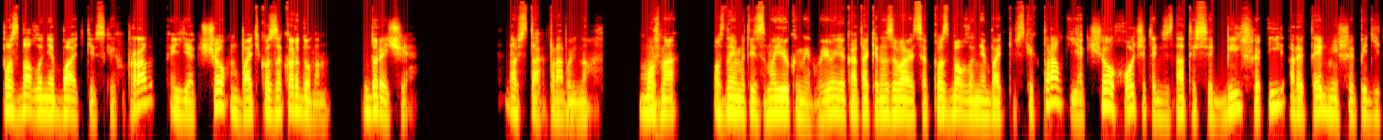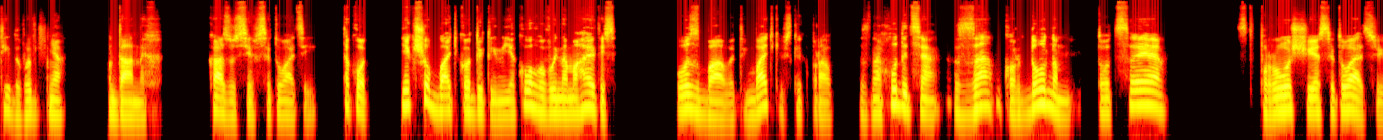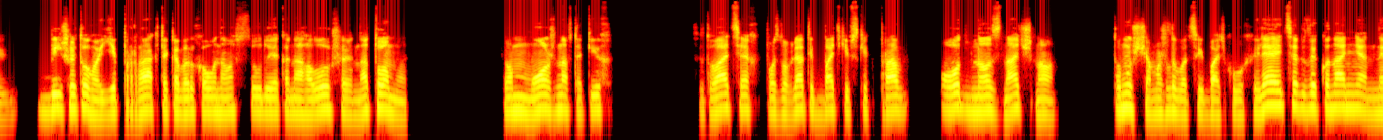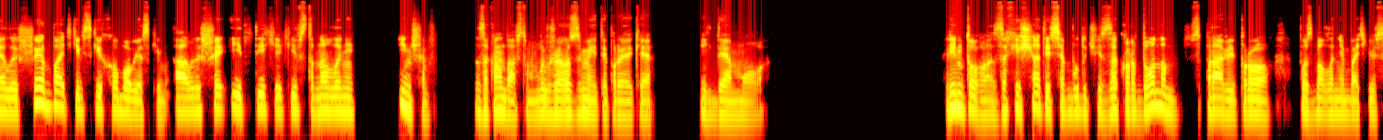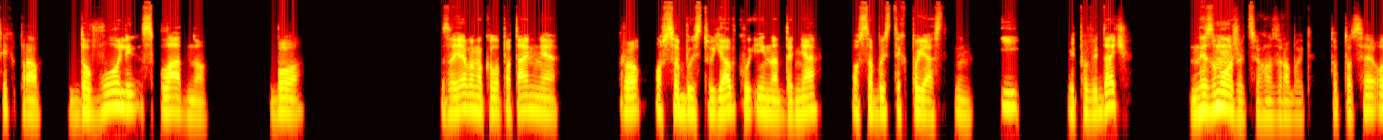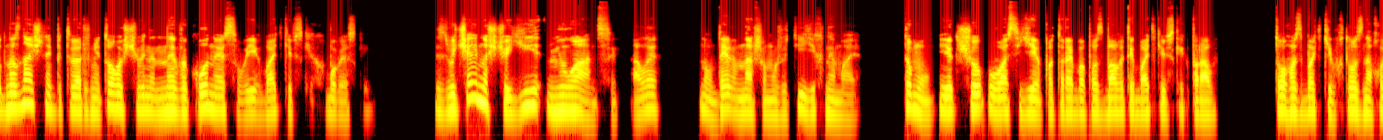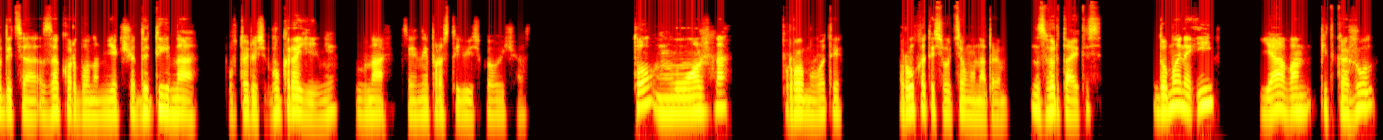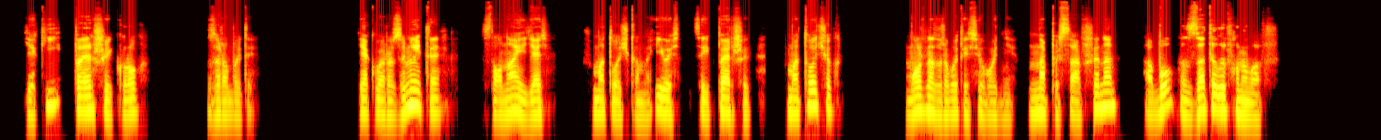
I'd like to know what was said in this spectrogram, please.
позбавлення батьківських прав, якщо батько за кордоном. До речі, ось так правильно можна ознайомитись з моєю книгою, яка так і називається Позбавлення батьківських прав, якщо хочете дізнатися більше і ретельніше підійти до вивчення даних казусів ситуацій. Так от, якщо батько дитини, якого ви намагаєтесь позбавити батьківських прав, знаходиться за кордоном, то це спрощує ситуацію. Більше того, є практика Верховного суду, яка наголошує на тому, що можна в таких ситуаціях позбавляти батьківських прав однозначно. Тому що, можливо, цей батько ухиляється від виконання не лише батьківських обов'язків, а лише і тих, які встановлені іншим законодавством. Ви вже розумієте, про яке йде мова. Крім того, захищатися, будучи за кордоном в справі про позбавлення батьківських прав, доволі складно, бо заявимо клопотання про особисту явку і надання особистих пояснень, і відповідач не зможе цього зробити. Тобто це однозначне підтвердження того, що він не виконує своїх батьківських обов'язків. Звичайно, що є нюанси, але ну, де в нашому житті їх немає. Тому, якщо у вас є потреба позбавити батьківських прав того з батьків, хто знаходиться за кордоном, якщо дитина, повторюсь, в Україні, в наш цей непростий військовий час, то можна пробувати рухатися у цьому напрямку. Звертайтесь до мене, і я вам підкажу, який перший крок зробити. Як ви розумієте, слона їдять шматочками. І ось цей перший шматочок можна зробити сьогодні, написавши нам або зателефонувавши.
